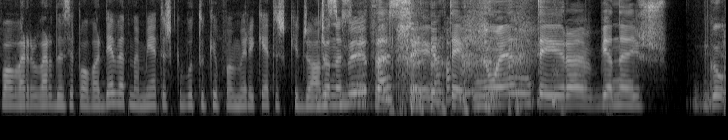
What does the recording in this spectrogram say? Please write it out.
vardas ir pavardė vietnamietiškai būtų kaip amerikietiškai John Jonas Smithas. Taip, taip. Nguyen tai yra viena iš Gau,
